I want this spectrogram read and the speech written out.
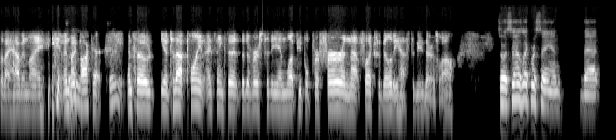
that I have in my you know, in my pocket. True. And so, you know, to that point, I think that the diversity and what people prefer and that flexibility has to be there as well. So it sounds like we're saying that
